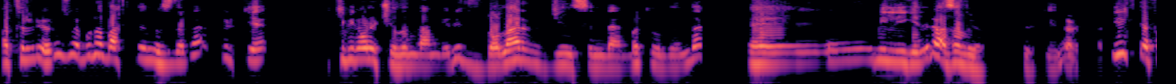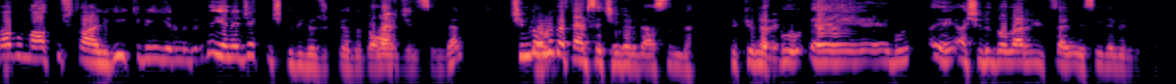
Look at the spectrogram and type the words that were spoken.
hatırlıyoruz ve buna baktığımızda da Türkiye 2013 yılından beri dolar cinsinden bakıldığında eee milli geliri azalıyor Türkiye'nin. Tabii, İlk defa bu makus talihi 2021'de yenecekmiş gibi gözüküyordu dolar Evet. cinsinden. Şimdi onu da terse çevirdi aslında hükümet Tabii. bu eee, bu eee, aşırı dolar yükselmesiyle birlikte.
